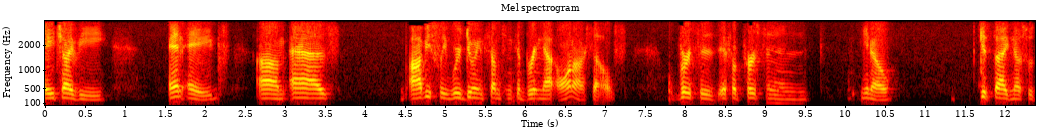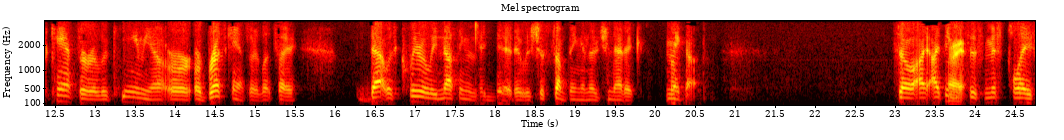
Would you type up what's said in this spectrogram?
HIV and AIDS um, as obviously we're doing something to bring that on ourselves versus if a person you know gets diagnosed with cancer or leukemia or, or breast cancer let's say that was clearly nothing that they did. It was just something in their genetic makeup so I, I think right. it's this misplaced,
